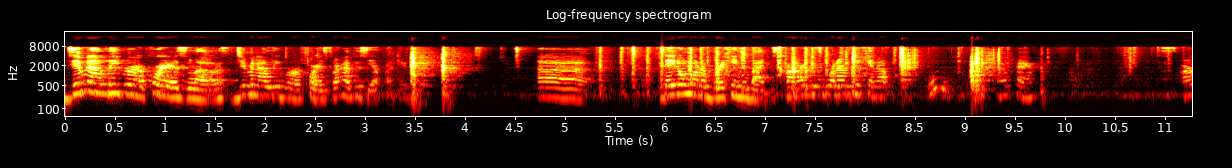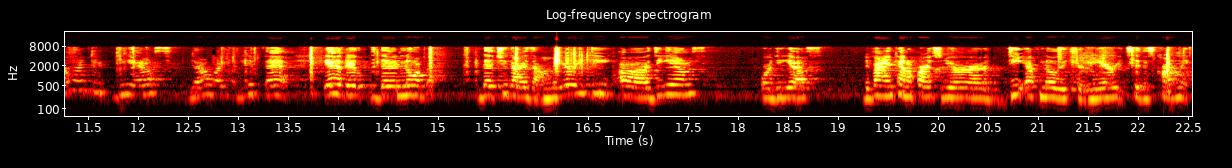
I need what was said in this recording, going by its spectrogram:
Gemini, Libra, Aquarius loves. Gemini, Libra, Aquarius. Do I have this? Yep, I do. Uh, they don't want to break anybody's heart, is what I'm picking up. Ooh, okay. All right, DS. Y'all like to get that. Yeah, they're, they know that you guys are married, D, uh, DMs or DFs. Divine counterparts, your DF know that you're married to this karmic.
